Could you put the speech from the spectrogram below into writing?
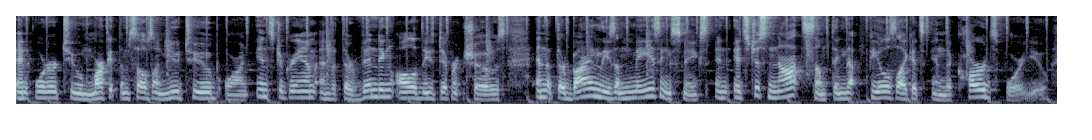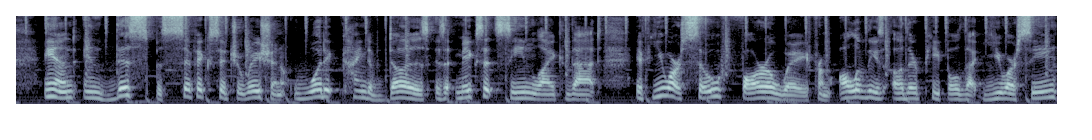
in order to market themselves on YouTube or on Instagram and that they're vending all of these different shows and that they're buying these amazing snakes and it's just not something that feels like it's in the cards for you. And in this specific situation, what it kind of does is it makes it seem like that if you are so far away from all of these other people that you are seeing,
